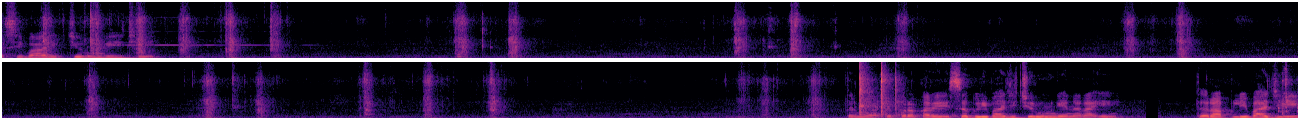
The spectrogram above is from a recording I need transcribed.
अशी बारीक चिरून घ्यायची. तर मी अशा प्रकारे सगळी भाजी चिरून घेणार आहे. तर आपली भाजी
